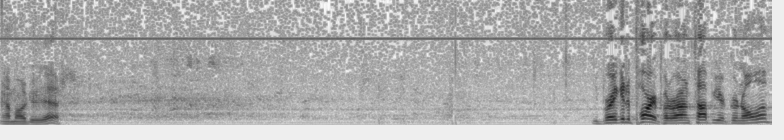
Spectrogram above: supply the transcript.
I'm going to do this. You break it apart, put it on top of your granola.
